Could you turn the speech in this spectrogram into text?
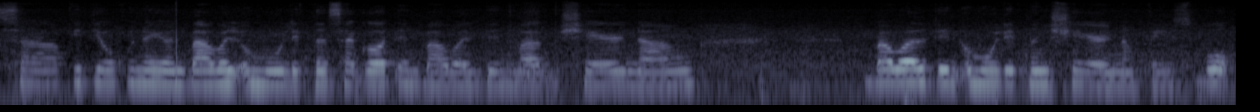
sa video ko na yon bawal umulit ng sagot and bawal din mag-share ng bawal din umulit ng share ng Facebook.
